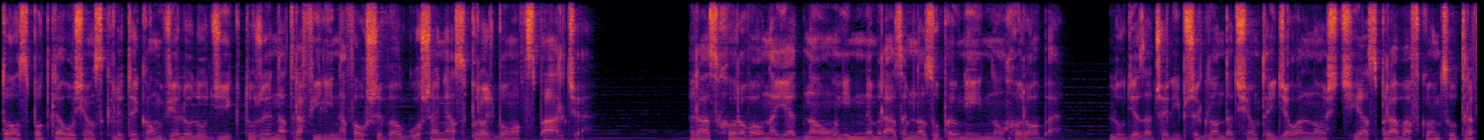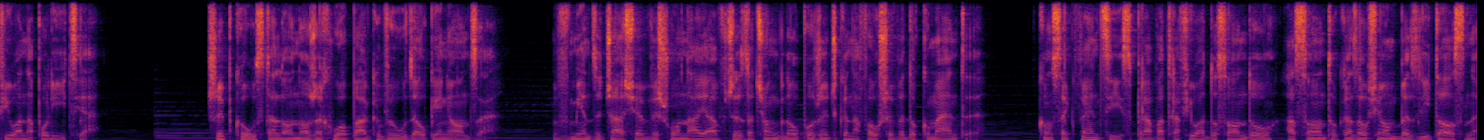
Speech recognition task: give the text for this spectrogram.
To spotkało się z krytyką wielu ludzi, którzy natrafili na fałszywe ogłoszenia z prośbą o wsparcie. Raz chorował na jedną, innym razem na zupełnie inną chorobę. Ludzie zaczęli przyglądać się tej działalności, a sprawa w końcu trafiła na policję. Szybko ustalono, że chłopak wyłudzał pieniądze. W międzyczasie wyszło na jaw, że zaciągnął pożyczkę na fałszywe dokumenty. W konsekwencji sprawa trafiła do sądu, a sąd okazał się bezlitosny.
